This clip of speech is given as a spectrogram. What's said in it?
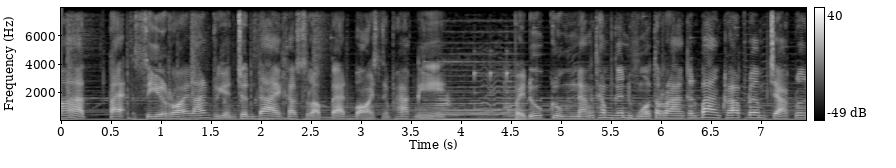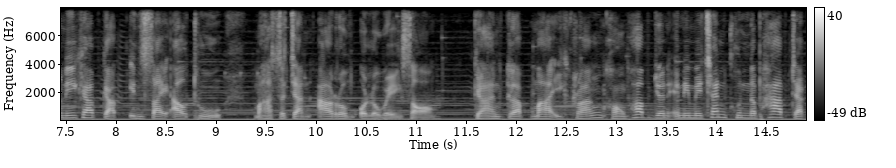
มารถแตะ 400 ล้านเหรียญจนได้ครับสำหรับ Bad Boys ในภาคนี้ ไปดูกลุ่มหนังทำเงินหัวตารางกันบ้างครับ เริ่มจากเรื่องนี้ครับกับ Inside Out 2 มหัศจรรย์อารมณ์โอลเวง 2 การกลับมาอีกครั้งของภาพยนตร์แอนิเมชันคุณภาพจาก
